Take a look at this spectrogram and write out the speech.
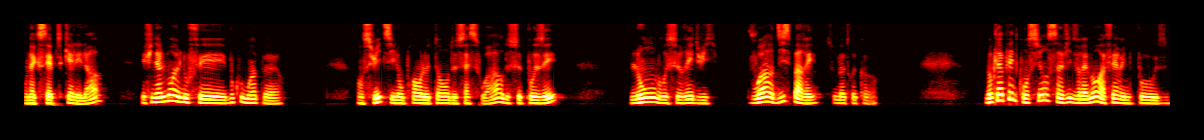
On accepte qu'elle est là, et finalement elle nous fait beaucoup moins peur. Ensuite, si l'on prend le temps de s'asseoir, de se poser, l'ombre se réduit, voire disparaît sous notre corps. Donc la pleine conscience invite vraiment à faire une pause,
